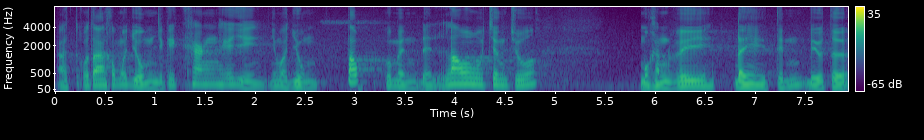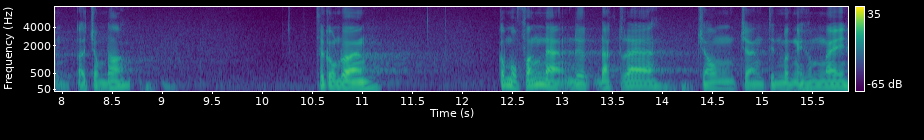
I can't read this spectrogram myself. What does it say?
À, cô ta không có dùng những cái khăn hay cái gì nhưng mà dùng tóc của mình để lau chân Chúa một hành vi đầy tính biểu tượng ở trong đó. Thưa công đoàn có một vấn nạn được đặt ra trong trang tin mừng ngày hôm nay.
